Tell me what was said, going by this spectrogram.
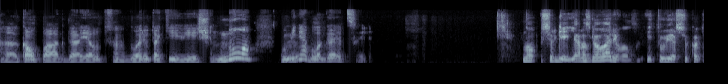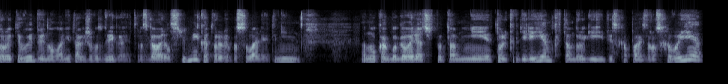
э, колпак, да, я вот говорю такие вещи, но у меня благая цель. Но, Сергей, я разговаривал, и ту версию, которую ты выдвинул, они также выдвигают. Разговаривал с людьми, которые посылали. Это не, ну, как бы говорят, что там не только Дериенко, там другие епископа из РосХВЕ,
